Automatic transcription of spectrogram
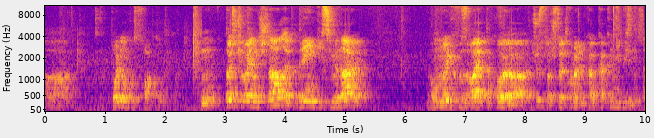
А, понял постфактум. М, То, с чего я начинал, это тренинги, семинары. У многих вызывает такое чувство, что это вроде бы как, как и не бизнес.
